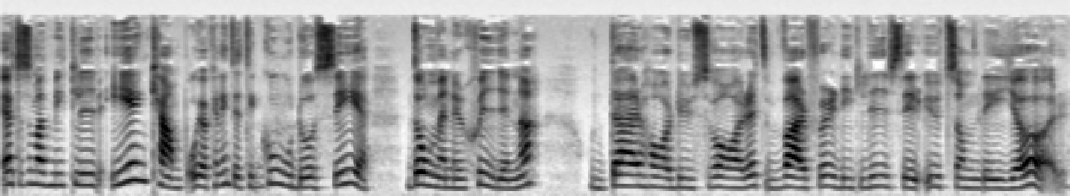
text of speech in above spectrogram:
eftersom att mitt liv är en kamp och jag kan inte tillgodose de energierna. Och där har du svaret varför ditt liv ser ut som det gör.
